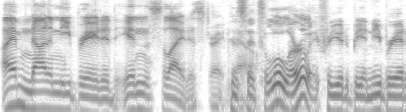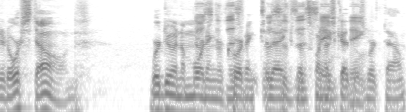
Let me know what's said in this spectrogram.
I am not inebriated in the slightest right now. Because it's a little early for you to be inebriated or stoned. We're doing a morning are the- recording those today are 'cause the that's when our same schedules thing. worked out.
